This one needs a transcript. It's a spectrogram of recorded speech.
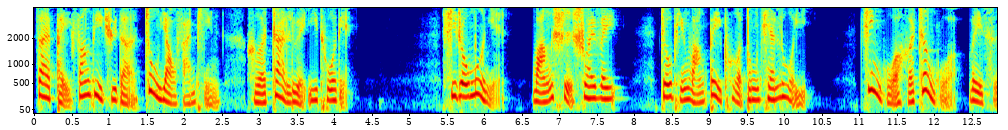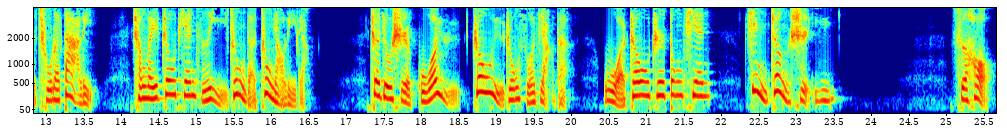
在北方地区的重要繁平和战略依托点。西周末年，王室衰微，周平王被迫东迁洛邑，晋国和郑国为此出了大力，成为周天子倚重的重要力量。这就是《国语·周语》中所讲的“我周之东迁，晋郑是一”。此后，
